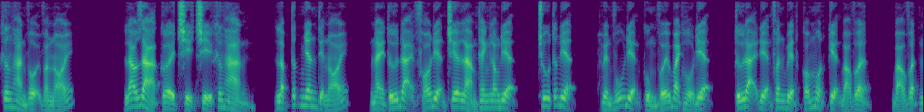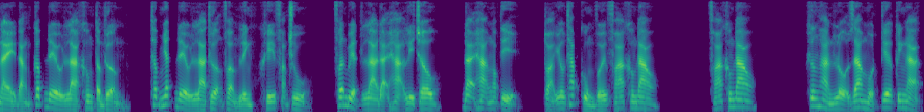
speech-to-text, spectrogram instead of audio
Khương hàn vội và nói, lão giả cười chỉ chỉ khương hàn, lập tức nhân tiện nói, này tứ đại phó điện chia làm thanh long điện, chu tức điện, huyền vũ điện cùng với bạch hổ điện, tứ đại điện phân biệt có một kiện bảo vật bảo vật này đẳng cấp đều là không tầm thường, thấp nhất đều là thượng phẩm linh khí phạm chủ, phân biệt là đại hạ ly châu, đại hạ ngọc tỷ tỏa yêu tháp cùng với phá không đao. Phá không đao? Khương hàn lộ ra một tia kinh ngạc.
